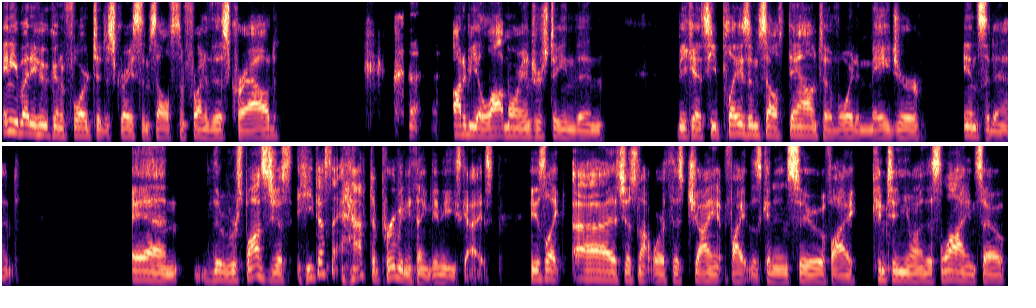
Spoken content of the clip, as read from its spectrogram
anybody who can afford to disgrace themselves in front of this crowd ought to be a lot more interesting than because he plays himself down to avoid a major incident. And the response is just he doesn't have to prove anything to these guys. He's like, uh, it's just not worth this giant fight that's going to ensue if I continue on this line. So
